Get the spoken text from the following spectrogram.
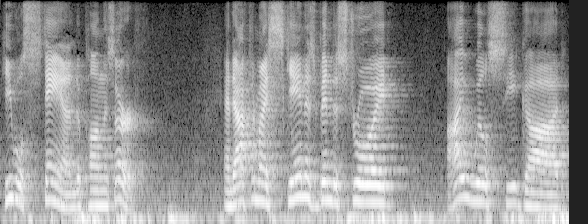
he will stand upon this earth. And after my skin has been destroyed, I will see God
